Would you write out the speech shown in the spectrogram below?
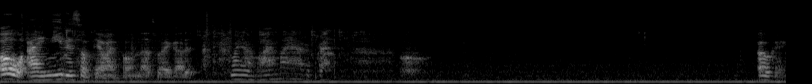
Oh, I needed something on my phone, that's why I got it. Oh my god, why am I out of breath? Okay.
